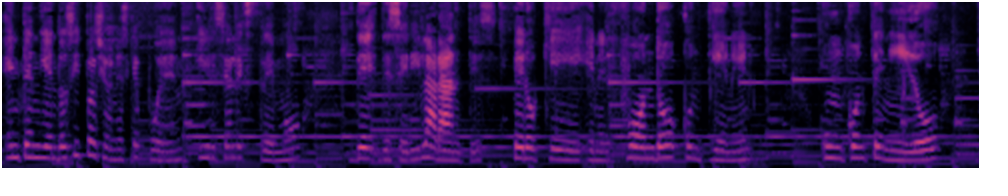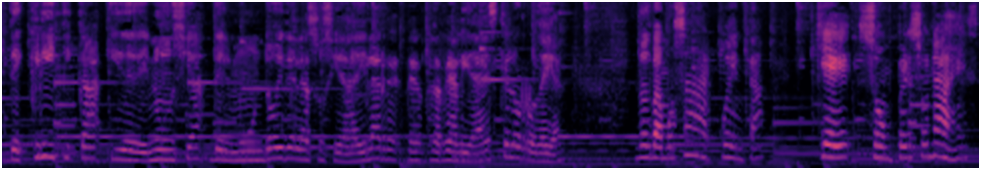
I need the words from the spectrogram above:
entendiendo situaciones que pueden irse al extremo de, ser hilarantes, pero que en el fondo contienen un contenido de crítica y de denuncia del mundo y de la sociedad y las realidades que lo rodean, nos vamos a dar cuenta que son personajes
